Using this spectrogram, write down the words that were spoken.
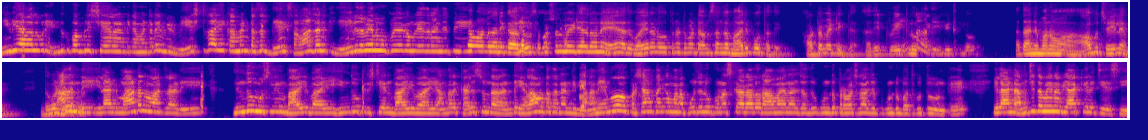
మీడియా వాళ్ళు కూడా ఎందుకు పబ్లిష్ చేయాలంటే కమెంట్ అరే వీడు వేస్ట్ రా ఈ కమెంట్. అసలు దేనికి సమాజానికి ఏ విధమైన ఉపయోగం లేదురా అని చెప్పి వాళ్ళు అని కాదు సోషల్ మీడియాలోనే అది వైరల్ అవుతున్నటువంటి అంశంగా మారిపోతుంది. ఆటోమేటిక్గా అది. ట్వీట్లు దాన్ని మనం ఆపు చేయలేం. ఇదిగోండి ఇలాంటి మాటలు మాట్లాడి హిందూ ముస్లిం బాయి బాయి హిందూ క్రిస్టియన్ బాయి బాయి అందరూ కలిసి ఉండాలంటే ఎలా ఉంటదనండి? మనమేమో ప్రశాంతంగా మన పూజలు పునస్కారాలు రామాయణాలు చదువుకుంటూ ప్రవచనాలు చెప్పుకుంటూ బతుకుతూ ఉంటే ఇలాంటి అనుచితమైన వ్యాఖ్యలు చేసి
